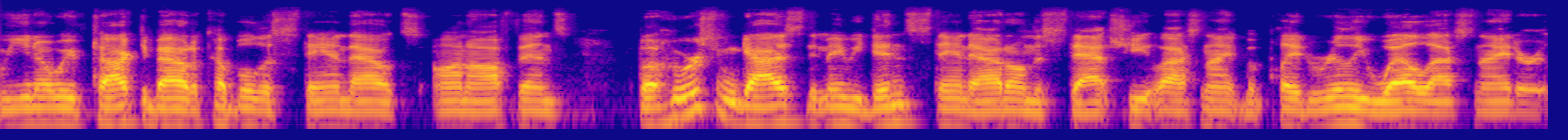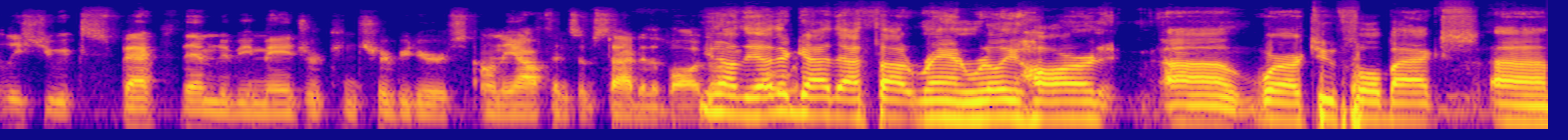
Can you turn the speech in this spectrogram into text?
you know we've talked about a couple of standouts on offense. But who are some guys that maybe didn't stand out on the stat sheet last night, but played really well last night, or at least you expect them to be major contributors on the offensive side of the ball? You know, the forward? other guy that I thought ran really hard uh, were our two fullbacks, uh,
